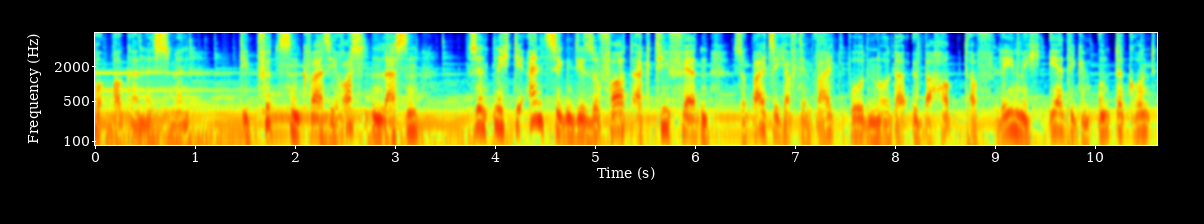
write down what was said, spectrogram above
Mikroorganismen, die Pfützen quasi rosten lassen, sind nicht die einzigen, die sofort aktiv werden, sobald sich auf dem Waldboden oder überhaupt auf lehmig-erdigem Untergrund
